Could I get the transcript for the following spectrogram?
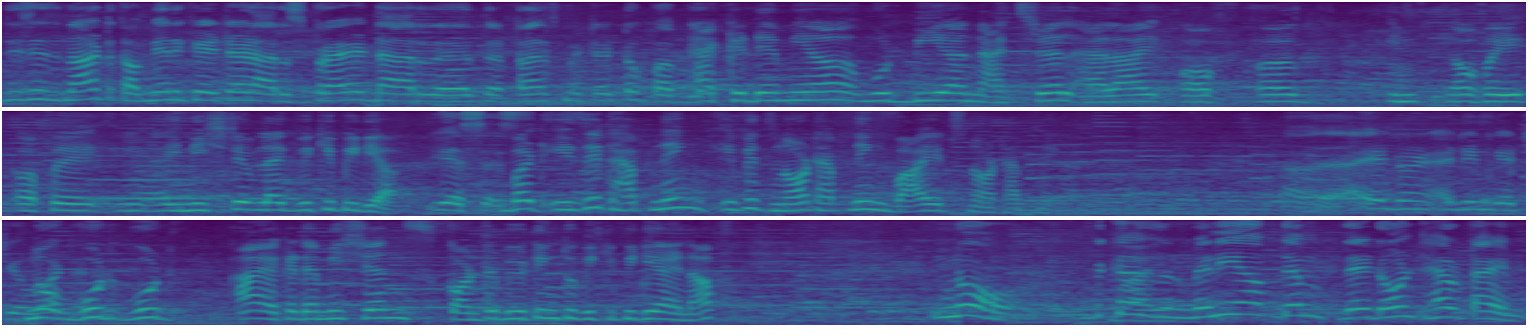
this is not communicated or spread or uh, transmitted to public. Academia would be a natural ally of a in, of a of a initiative like wikipedia. Yes, yes. but is it happening? If it's not happening why it's not happening? Uh, i don't i didn't get you. No What- would would are academicians contributing to wikipedia enough? No, because many of them they don't have time.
